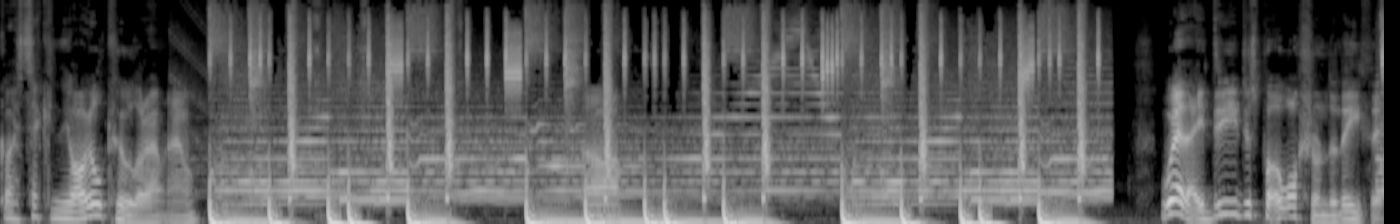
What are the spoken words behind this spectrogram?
Guys, taking the oil cooler out now. Oh. Were they? Did you just put a washer underneath it?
